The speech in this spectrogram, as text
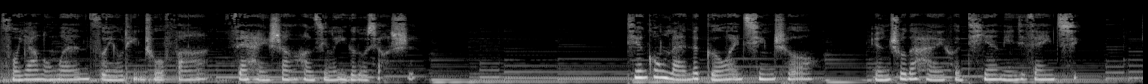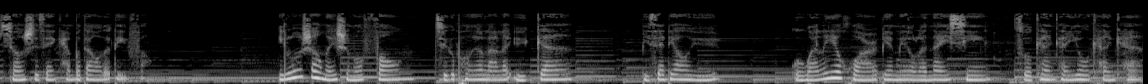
从亚龙湾坐游艇出发，在海上航行了一个多小时。天空蓝得格外清澈，远处的海和天连接在一起，消失在看不到的地方。一路上没什么风。几个朋友拿了鱼竿，比赛钓鱼。我玩了一会儿，便没有了耐心，左看看右看看，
